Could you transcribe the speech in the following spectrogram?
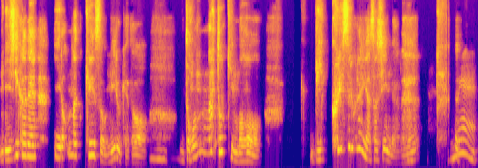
身近でいろんなケースを見るけどどんな時もびっくりするぐらい優しいんだよね。ね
